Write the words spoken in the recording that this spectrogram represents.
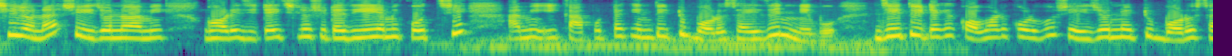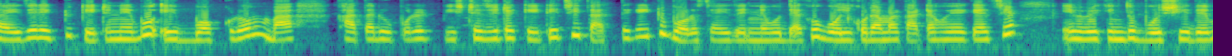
ছিল না, সেই জন্য আমি ঘরে যেটাই ছিল সেটা দিয়েই আমি করছি। আমি এই কাপড়টা কিন্তু একটু বড় সাইজের নেব। যেহেতু এটাকে কভার করব, সেই জন্য একটু বড় সাইজের একটু কেটে নেব। এই বক্রম বা খাতার উপরের পিসটা যেটা কেটেছি, তার থেকে একটু বড় সাইজের নেব। দেখো, গোল করে আমার কাটা হয়ে গেছে। এভাবে কিন্তু বসিয়ে দেব,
